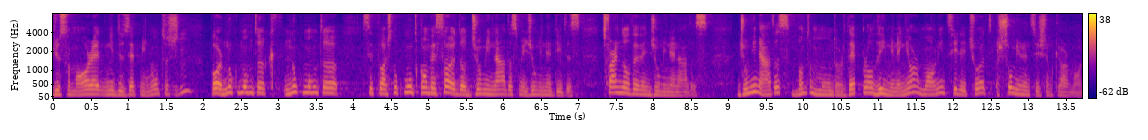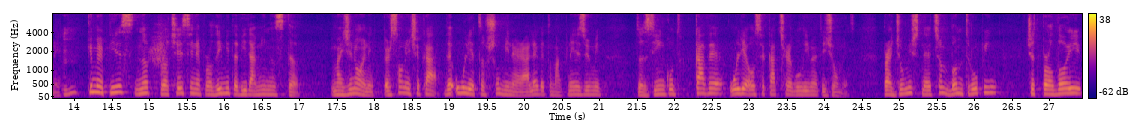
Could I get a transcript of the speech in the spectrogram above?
gjysmë ore, një 40 minutësh, mm -hmm. por nuk mund të nuk mund të, si thua, nuk mund të kompensohet dot gjumi i natës me gjumin e ditës. Çfarë ndodh edhe në gjumin e natës? Gjumi i natës bën të mundur dhe prodhimin e një hormoni, i cili quhet shumë i rëndësishëm ky hormoni. Mm -hmm. Ky merr pjesë në procesin e prodhimit të vitaminës D. Imagjinojeni, personi që ka dhe ulje të shumë mineraleve, të magneziumit, të zinkut, ka dhe ulje ose ka çrregullime të gjumit. Pra gjumi i shëndetshëm bën trupin që të prodhojë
